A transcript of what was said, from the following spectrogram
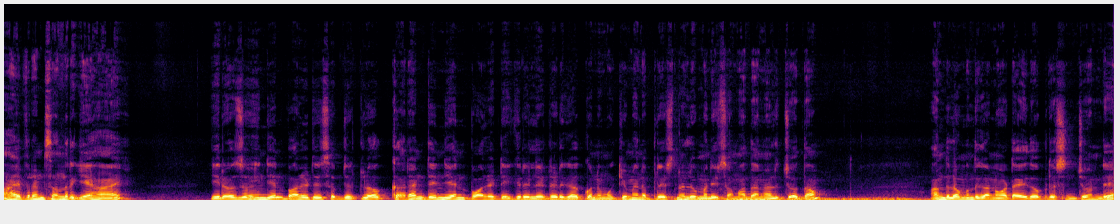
హాయ్ ఫ్రెండ్స్ అందరికీ హాయ్. ఈరోజు ఇండియన్ పాలిటీ సబ్జెక్ట్లో కరెంట్ ఇండియన్ పాలిటిక్ రిలేటెడ్గా కొన్ని ముఖ్యమైన ప్రశ్నలు మరియు సమాధానాలు చూద్దాం. అందులో ముందుగా నూట ఐదో ప్రశ్న చూడండి.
